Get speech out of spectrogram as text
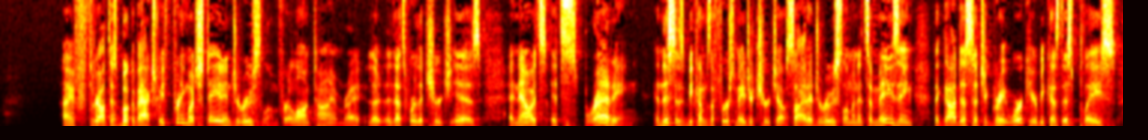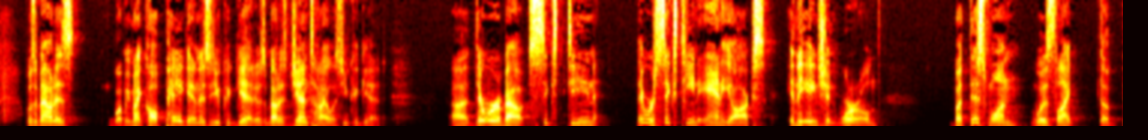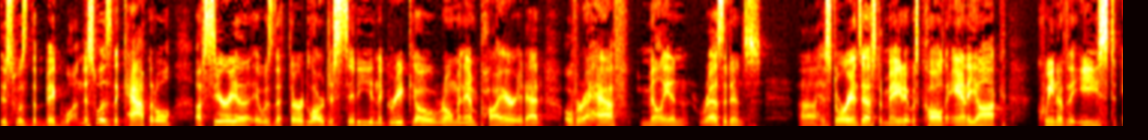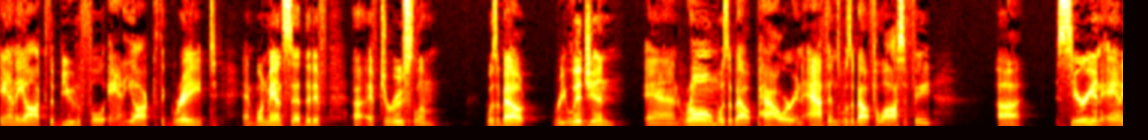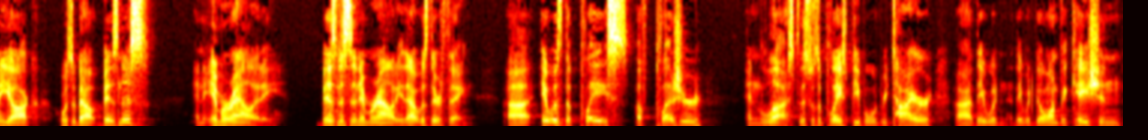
I, throughout this book of Acts, we've pretty much stayed in Jerusalem for a long time, right? That's where the church is, and now it's it's spreading. And this is, becomes the first major church outside of Jerusalem, and it's amazing that God does such a great work here because this place was about as what we might call pagan as you could get. It was about as Gentile as you could get. Uh, there were about 16, there were 16 Antiochs in the ancient world, but this one was like the, this was the big one. This was the capital of Syria. It was the third largest city in the Greco-Roman Empire. It had over a half million residents. Uh, historians estimate it was called Antioch, Queen of the East, Antioch the Beautiful, Antioch the Great. And one man said that if, uh, if Jerusalem was about religion, and Rome was about power, and Athens was about philosophy. Uh, Syrian Antioch was about business and immorality. Business and immorality, that was their thing. Uh, it was the place of pleasure and lust. This was a place people would retire, uh, they, would, they would go on vacation,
